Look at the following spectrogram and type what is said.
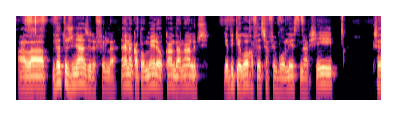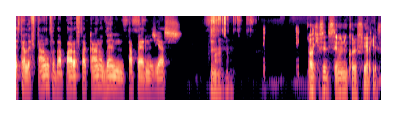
Αλλά δεν τους νοιάζει, ρε φίλε. Ένα εκατομμύριο, κάντε ανάληψη. Γιατί και εγώ έχω αυτές τις αμφιβολίες στην αρχή. Ξέρεις, τα λεφτά μου θα τα πάρω, θα τα κάνω. Δεν τα παίρνεις, γεια σας. Ναι, ναι. Όχι, αυτή τη στιγμή είναι η κορυφή αλήθεια.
